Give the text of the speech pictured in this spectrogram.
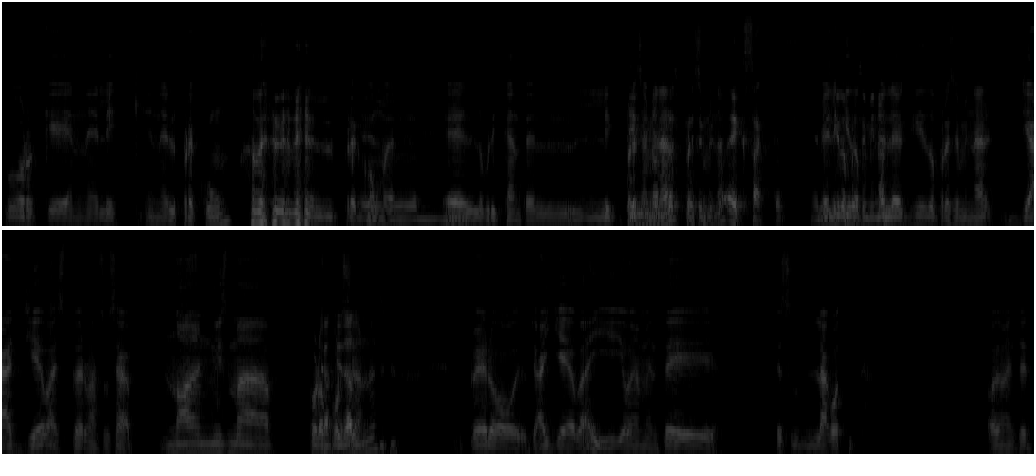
Porque en el, en el precum, a ver, en el precum, el, el lubricante, el ¿Tiene un preseminal, preseminal, Exacto. El, el líquido líquido, preseminal. el líquido preseminal ya lleva espermas, o sea, no en misma proporciones, pero ya lleva y obviamente es la gotita. Obviamente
